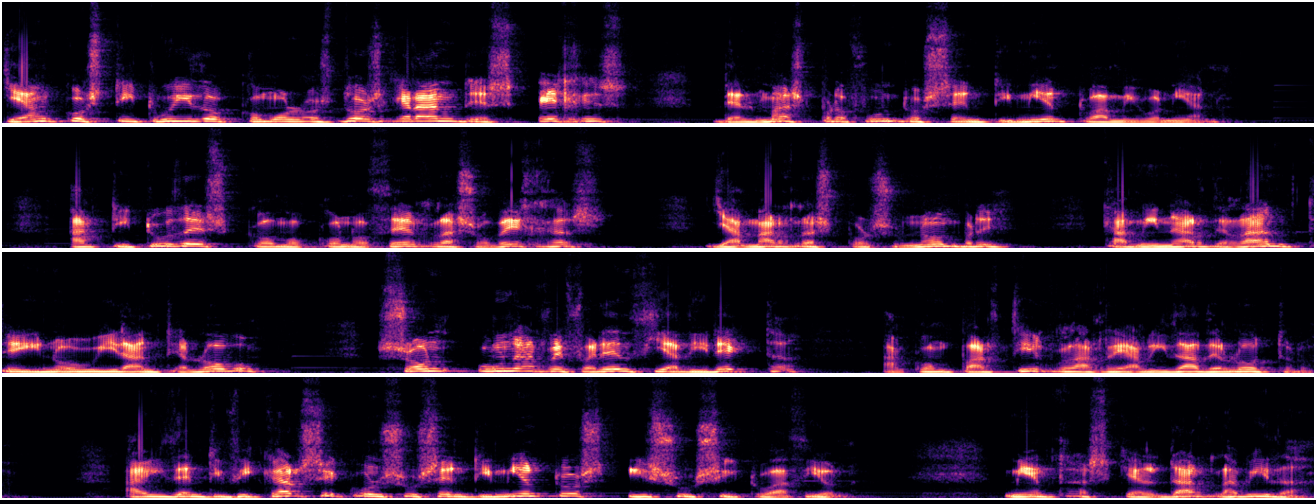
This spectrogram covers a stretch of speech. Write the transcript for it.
que han constituido como los dos grandes ejes del más profundo sentimiento amigoniano. Actitudes como conocer las ovejas, llamarlas por su nombre, caminar delante y no huir ante el lobo, son una referencia directa a compartir la realidad del otro, a identificarse con sus sentimientos y su situación, mientras que el dar la vida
